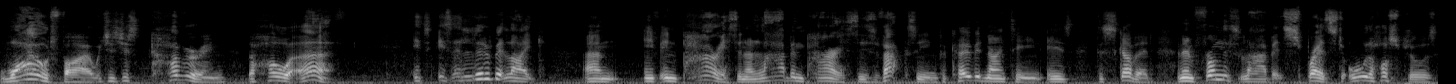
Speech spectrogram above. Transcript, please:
wildfire which is just covering the whole earth. It's, it's a little bit like um, if in Paris, in a lab in Paris, this vaccine for COVID 19 is discovered, and then from this lab it spreads to all the hospitals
